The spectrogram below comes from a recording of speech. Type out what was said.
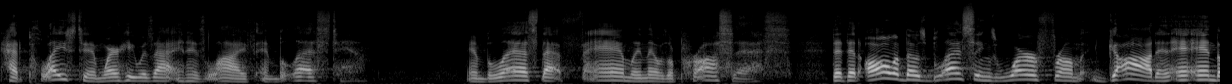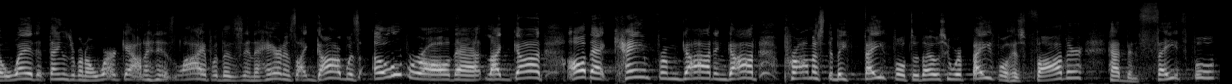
had placed him where he was at in his life and blessed him and blessed that family, and there was a process that, that all of those blessings were from God and, and, and the way that things were going to work out in his life with his inheritance. Like God was over all that. Like God, all that came from God, and God promised to be faithful to those who were faithful. His father had been faithful,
